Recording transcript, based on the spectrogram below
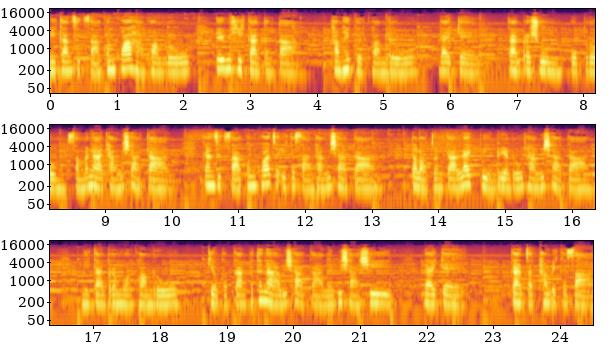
มีการศึกษาค้นคว้าหาความรู้ ด้วยวิธีการต่างๆทำให้เกิดความรู้ ได้แก่ การประชุม อบรม สัมมนาทางวิชาการ การศึกษาค้นคว้าจากเอกสารทางวิชาการ ตลอดจนการแลกเปลี่ยนเรียนรู้ทางวิชาการ มีการประมวลความรู้ เกี่ยวกับการพัฒนาวิชาการและวิชาชีพ ได้แก่ การจัดทำเอกสาร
